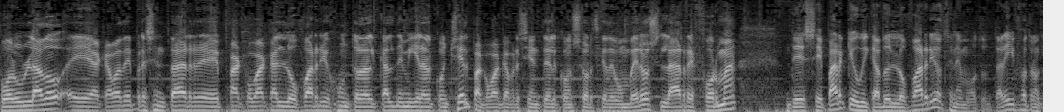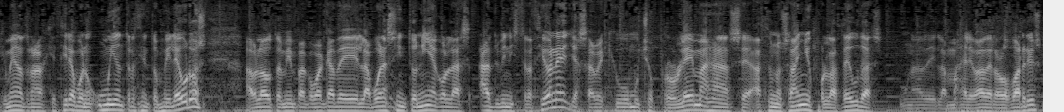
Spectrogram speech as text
Por un lado, eh, acaba de presentar eh, Paco Vaca en los barrios junto al alcalde Miguel Alconchel, Paco Vaca, presidente del consorcio de bomberos, la reforma de ese parque ubicado en los barrios. Tenemos otro en Tarifa, otro en Jimena, otro en Algeciras, bueno, 1.300.000 euros. Ha hablado también Paco Vaca de la buena sintonía con las administraciones. Ya sabes que hubo muchos problemas hace, unos años por las deudas, una de las más elevadas era los barrios.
